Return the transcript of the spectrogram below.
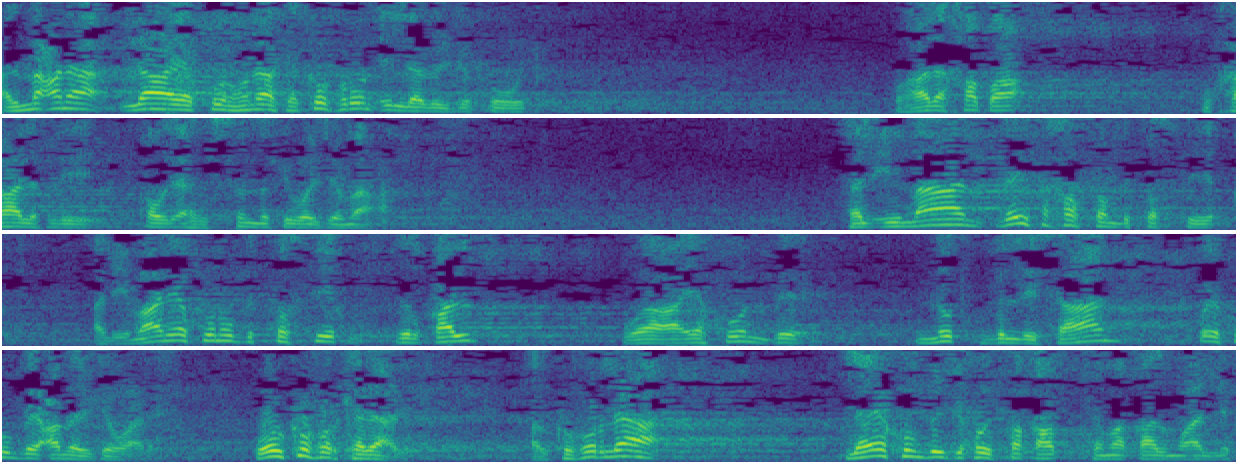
المعنى لا يكون هناك كفر إلا بالجحود. وهذا خطأ مخالف لقول أهل السنة والجماعة. فالإيمان ليس خاصا بالتصديق. الإيمان يكون بالتصديق بالقلب ويكون بالنطق باللسان ويكون بعمل الجوارح. والكفر كذلك. الكفر لا لا يكون بالجحود فقط كما قال المؤلف.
